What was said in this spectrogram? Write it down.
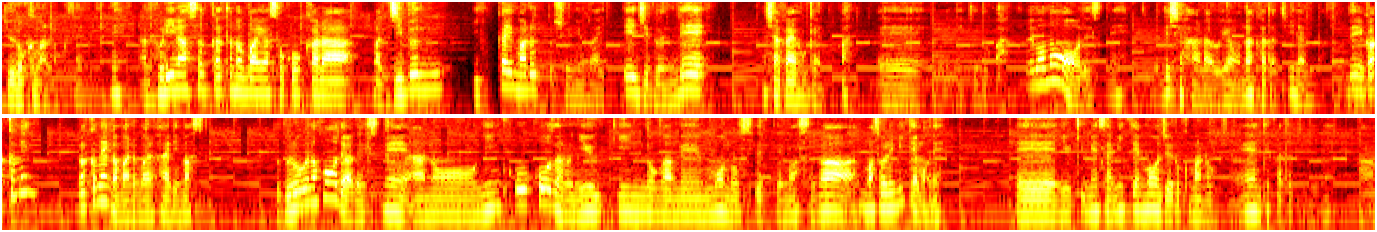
16万6千円ですね。あの、フリーランス型の場合はそこから、まあ、自分、一回まるっと収入が入って、自分で、社会保険とか、えー、年金とか、そういうものをですね、自分で支払うような形になりますので、額面、額面が丸々入ります。ブログの方ではですね、あの、銀行口座の入金の画面も載せてますが、まあ、それ見てもね、えー、入金明細見ても16万6千円って形でね、まあ、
